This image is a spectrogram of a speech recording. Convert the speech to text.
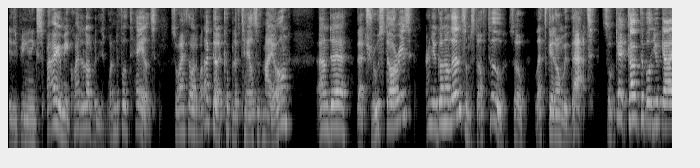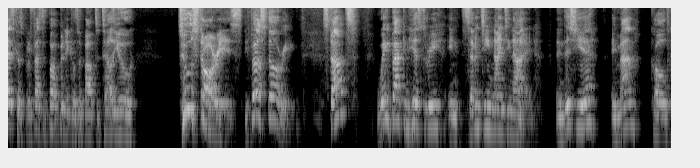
It has been inspiring me quite a lot with his wonderful tales. So I thought, well, I've got a couple of tales of my own, and uh, they're true stories, and you're gonna learn some stuff too. So let's get on with that. So get comfortable, you guys, because Professor Pumpernickel's about to tell you two stories. The first story starts way back in history in 1799. In this year, a man called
